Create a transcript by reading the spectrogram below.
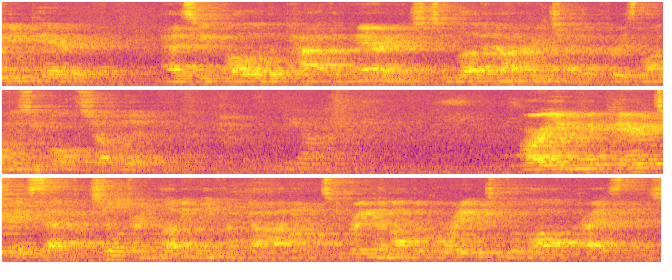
prepared, as you follow the path of marriage, to love and honor each other for as long as you both shall live? Are you prepared to accept children lovingly from God and to bring them up according to the law of Christ and his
